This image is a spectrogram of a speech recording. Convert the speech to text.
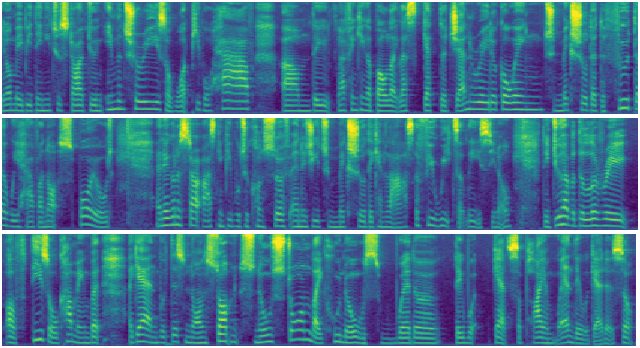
You know, maybe they need to start doing inventories of what people have. Um, they are thinking about like let's get the generator going to make sure that the food that we have are not spoiled. And they're gonna start asking people to conserve energy to make sure they can last a few weeks at least. You know, they do have a delivery of diesel coming, but again with this non-stop snowstorm, like who knows whether they will get supply and when they will get it. So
